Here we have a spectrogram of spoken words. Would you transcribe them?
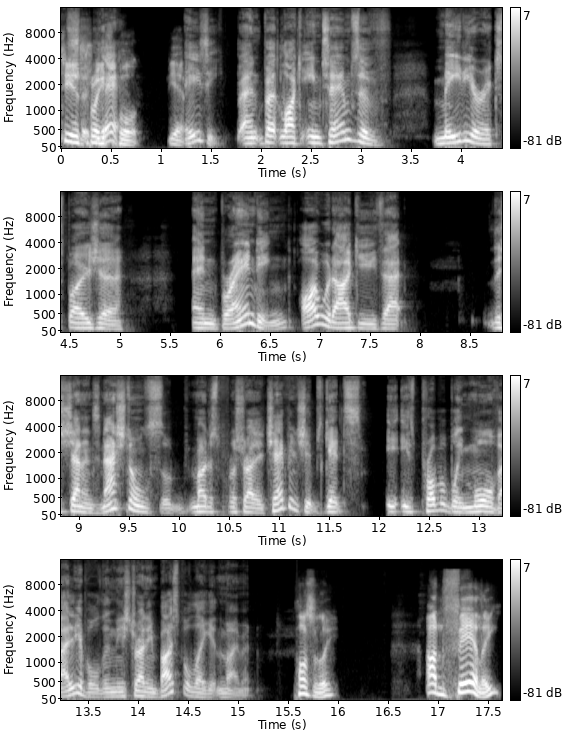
tier so, three yeah, sport. Yeah, easy. And but like in terms of media exposure and branding, I would argue that the Shannon's Nationals uh, Motorsport Australia Championships gets is probably more valuable than the Australian Baseball League at the moment. Possibly, unfairly,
